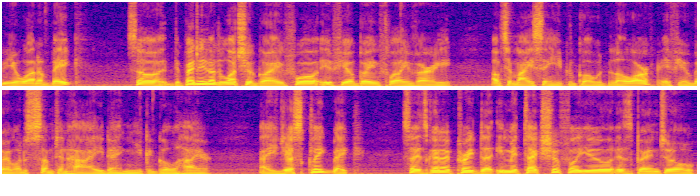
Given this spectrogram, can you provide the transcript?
you want to bake. So depending on what you're going for, if you're going for a very optimizing, you could go with lower. If you're going with something high, then you could go higher. And uh, you just click bake. So it's going to create the image texture for you. It's going to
